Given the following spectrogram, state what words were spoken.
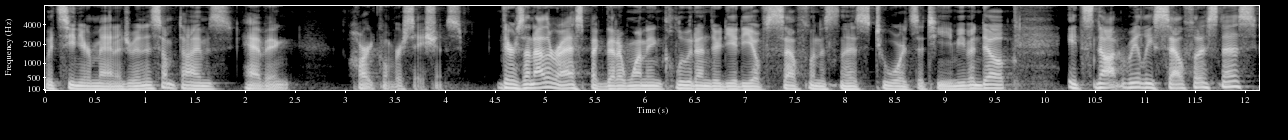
with senior management and sometimes having hard conversations. There's another aspect that I want to include under the idea of selflessness towards the team, even though it's not really selflessness,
